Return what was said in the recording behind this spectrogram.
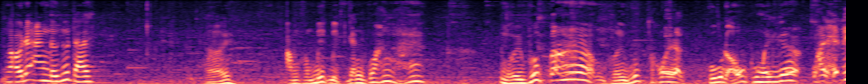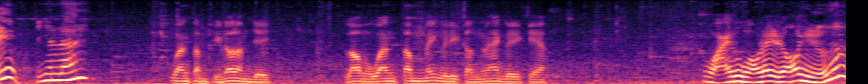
Ngồi đó ăn được nữa trời. Trời ông không biết biệt danh quán hả? 10 phút đó, 10 phút thôi là cua đổ con Mỹ á, qua lại đi. Đi nhanh lên. Quan tâm chuyện đó làm gì? Lo mà quan tâm mấy người đi cần hai người đi kìa. Ngoại tôi ngồi đây lo gì nữa?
